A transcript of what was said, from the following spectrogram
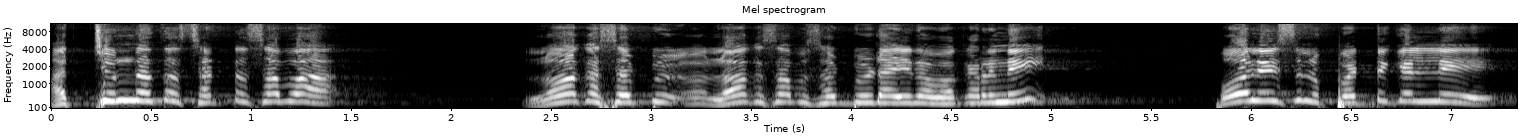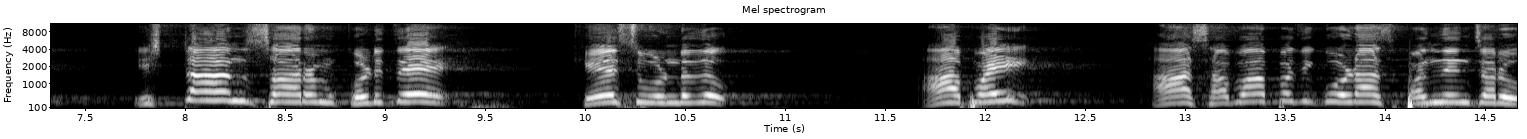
అత్యున్నత చట్టసభ లోక సభ్యు లోకసభ సభ్యుడైన ఒకరిని పోలీసులు పట్టుకెళ్ళి ఇష్టానుసారం కొడితే కేసు ఉండదు. ఆపై ఆ సభాపతి కూడా స్పందించరు.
